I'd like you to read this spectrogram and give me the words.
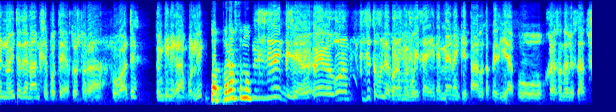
εννοείται δεν άνοιξε ποτέ αυτός τώρα φοβάται τον κυνηγάνε πολύ. Το πρόστιμο. Δεν ξέρω. Ε, εγώ δεν το βλέπω να με βοηθάει εμένα και τα άλλα τα παιδιά που χάσαν τα λεφτά τους.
